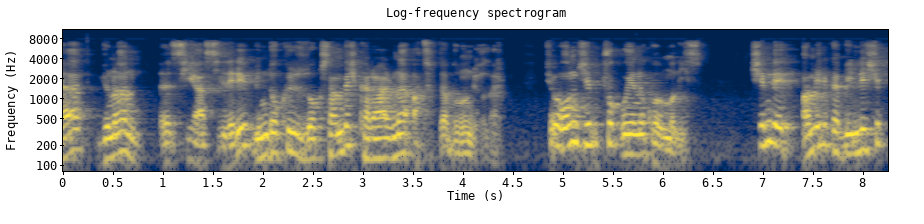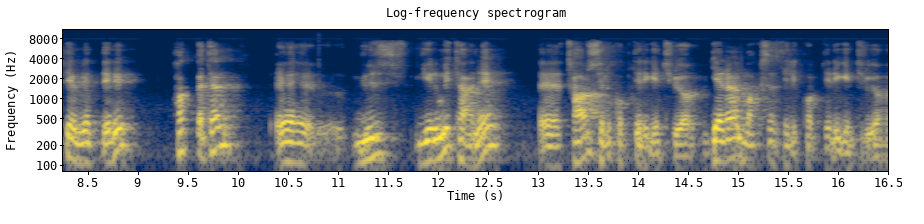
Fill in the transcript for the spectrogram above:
da Yunan e, siyasileri 1995 kararına atıfta bulunuyorlar. Şimdi onun için çok uyanık olmalıyız. Şimdi Amerika Birleşik Devletleri hakikaten e, 120 tane e, taarruz helikopteri getiriyor. Genel maksat helikopteri getiriyor.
